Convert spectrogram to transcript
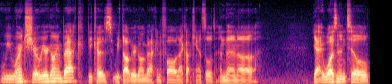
we weren't sure we were going back because we thought we were going back in the fall and that got canceled. And then uh, yeah, it wasn't until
